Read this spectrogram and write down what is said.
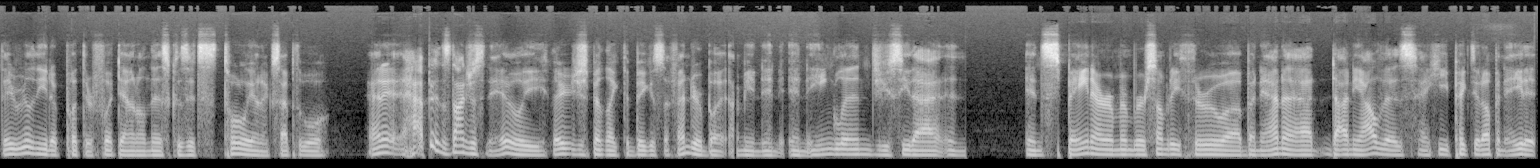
they really need to put their foot down on this because it's totally unacceptable. And it happens not just in Italy; they've just been like the biggest offender. But I mean, in in England, you see that, and in Spain, I remember somebody threw a banana at Dani Alves, and he picked it up and ate it.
